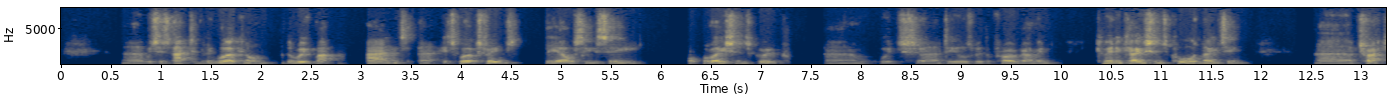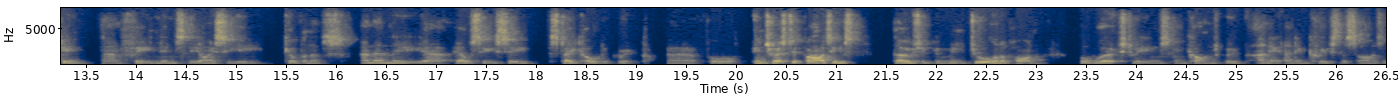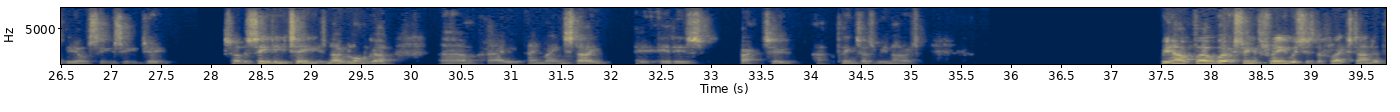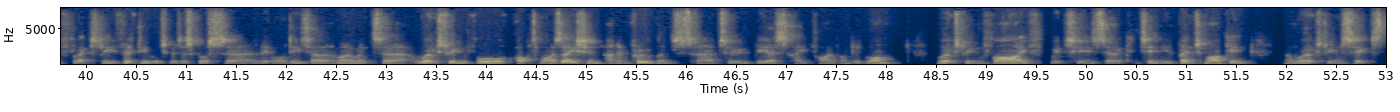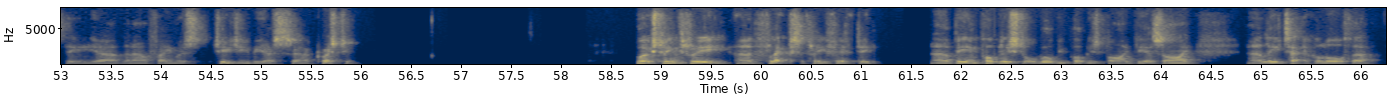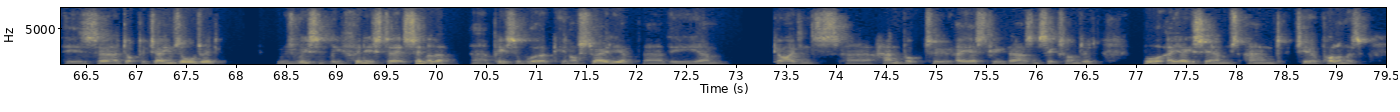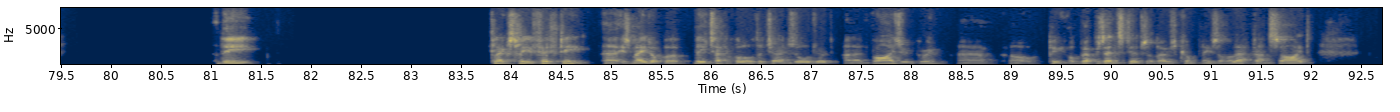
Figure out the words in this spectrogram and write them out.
uh, which is actively working on the route map and uh, its work streams. The LCC operations group, um, which uh, deals with the programming, communications, coordinating, uh, tracking, and feeding into the ICE governance, and then the LCC stakeholder group for interested parties, those who can be drawn upon for work streams and comms group and, and increase the size of the LCCG. So the CDT is no longer um, a, a, mainstay. It, it is back to uh, things as we know it. We have uh, workstream three, which is the flex standard, the flex 350, which we'll discuss uh, in a bit more detail in a moment. Uh, workstream four, optimization and improvements uh, to BS 8501. Workstream five, which is uh, continued benchmarking, and workstream six, the, uh, the now famous GGBS question. Workstream three, the flex 350, being published or will be published by BSI uh, lead technical author is uh, Dr. James Aldred, who's recently finished a similar uh, piece of work in Australia, uh, the um, guidance uh, handbook to AS 3600 for AACMs and geopolymers. The Flex 350 uh, is made up of lead technical author James Aldred, an advisory group of, of representatives of those companies on the left-hand side,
